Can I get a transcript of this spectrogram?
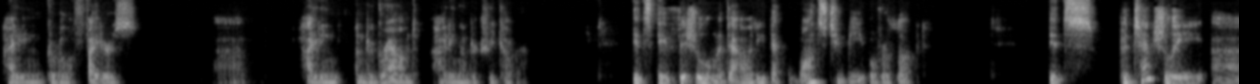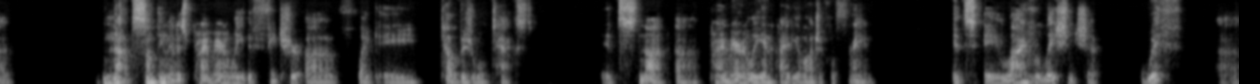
hiding guerrilla fighters, uh, hiding underground, hiding under tree cover. It's a visual modality that wants to be overlooked. It's potentially uh, not something that is primarily the feature of like a televisual text. It's not uh, primarily an ideological frame. It's a live relationship with uh,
